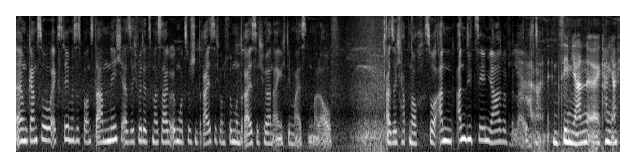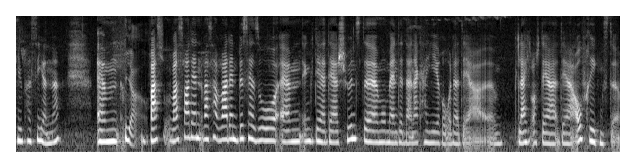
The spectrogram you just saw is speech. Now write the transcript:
Ähm, ganz so extrem ist es bei uns Damen nicht. Also ich würde jetzt mal sagen, irgendwo zwischen 30 und 35 hören eigentlich die meisten mal auf. Also ich habe noch so an, an die zehn Jahre vielleicht. Ja, in zehn Jahren äh, kann ja viel passieren, ne? Ähm, ja. Was, was, war denn, was war denn bisher so ähm, irgendwie der, der schönste Moment in deiner Karriere oder der ähm, vielleicht auch der, der aufregendste?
